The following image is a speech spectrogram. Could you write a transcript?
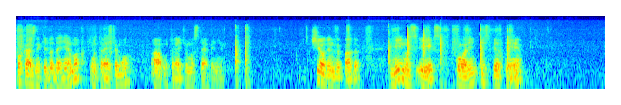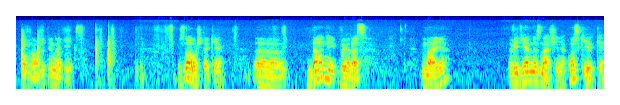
показники додаємо у третьому, А у третьому степені. Ще один випадок. Мінус х корінь із 5 помножити на х. Знову ж таки, е, даний вираз має від'ємне значення, оскільки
